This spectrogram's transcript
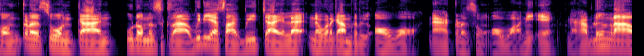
ของกระทรวงการอุดมศึกษาวิทยาศาสตร์วิจัย และนวัตกรรมหรืออวนะกระทรวงอวนี่เองนะครับเรื่องราว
